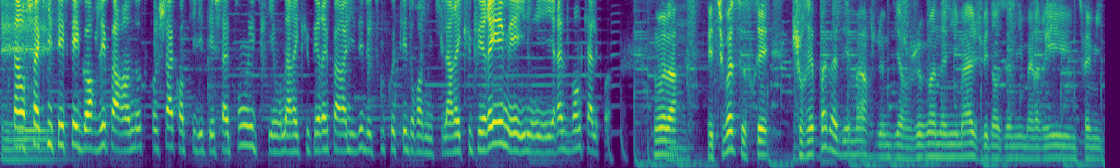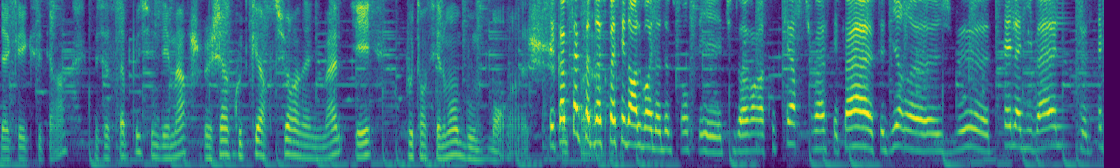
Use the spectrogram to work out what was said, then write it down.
Et... T'as un chat qui s'est fait égorger par un autre chat quand il était chaton et qui on a récupéré paralysé de tout le côté droit. Donc il a récupéré, mais il, il reste bancal quoi. Voilà. Mm. Et tu vois, ce serait. J'aurais pas la démarche de me dire je veux un animal, je vais dans une animalerie, une famille d'accueil, etc. Mais ce serait plus une démarche j'ai un coup de cœur sur un animal et potentiellement, boum. Bon, euh, C'est comme ça que ça doit se passer normalement une adoption. C'est tu dois avoir un coup de cœur, tu vois. C'est pas te dire euh, je veux euh, tel animal, de telle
